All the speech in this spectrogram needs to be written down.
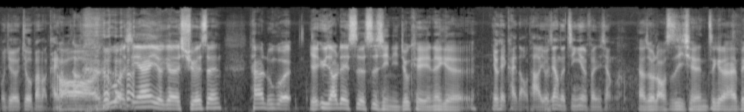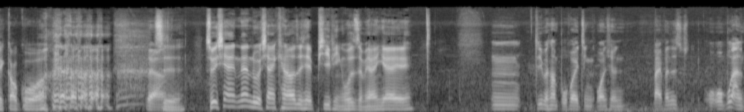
我觉得就有办法开导他。哦、如果现在有个学生，他如果也遇到类似的事情，你就可以那个，又可以开导他，有这样的经验分享了。他说：“老师以前这个还被告过。” 对啊，是。所以现在，那如果现在看到这些批评或者怎么样，应该，嗯，基本上不会进完全百分之，我我不敢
